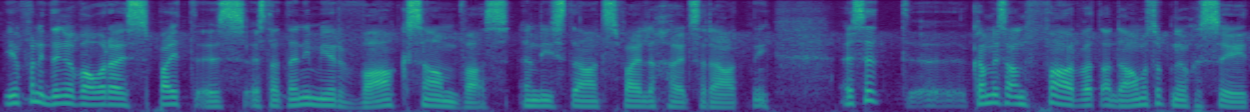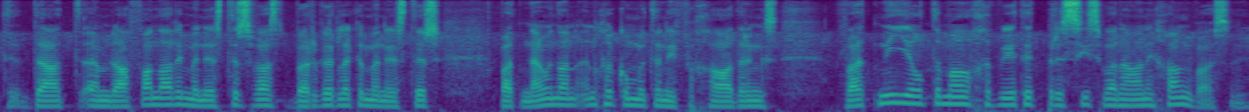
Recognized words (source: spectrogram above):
een van die dinge waaroor hy spyt is is dat hy nie meer waaksaam was in die staatsveiligheidsraad nie. Is dit uh, kan mens aanvaar wat Adamus ook nou gesê het dat ehm um, daarvan daardie ministers was burgerlike ministers wat nou en dan ingekom het in die vergaderings wat nie heeltemal geweet het presies wat daar aan die gang was nie.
